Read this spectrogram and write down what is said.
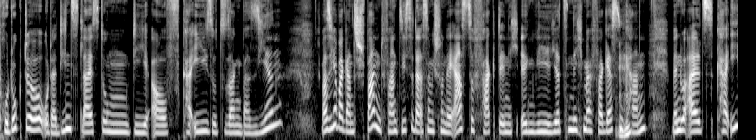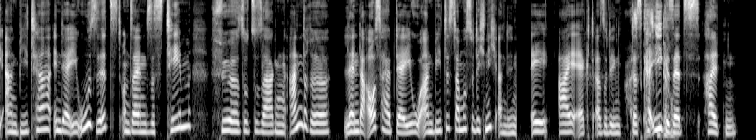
Produkte oder Dienstleistungen, die auf KI sozusagen basieren. Was ich aber ganz spannend fand, siehst du, da ist nämlich schon der erste Fakt, den ich irgendwie jetzt nicht mehr vergessen mhm. kann. Wenn du als KI-Anbieter in der EU sitzt und sein System für sozusagen andere Länder außerhalb der EU anbietest, dann musst du dich nicht an den AI-Act, also den, das KI-Gesetz halten.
